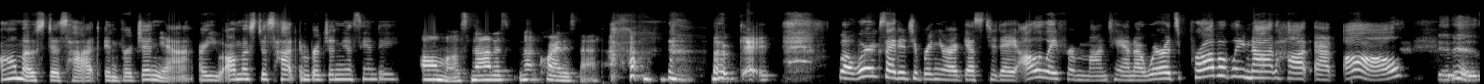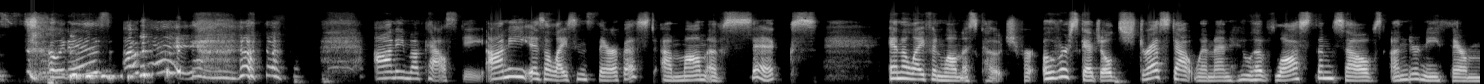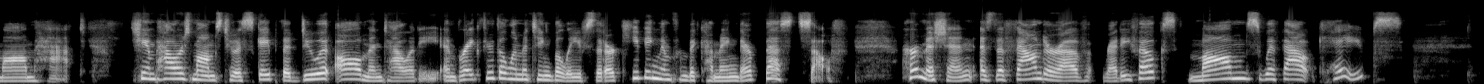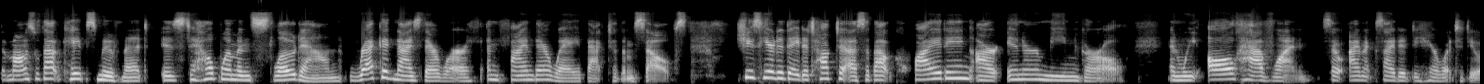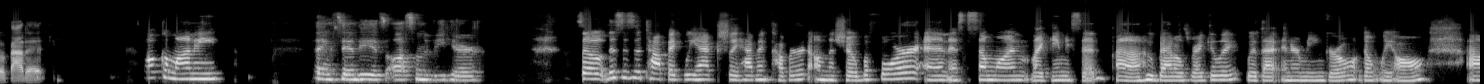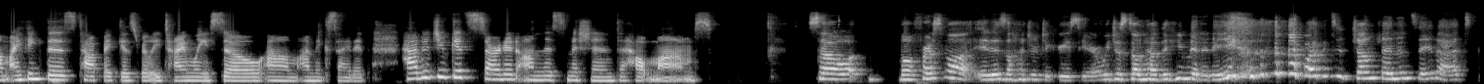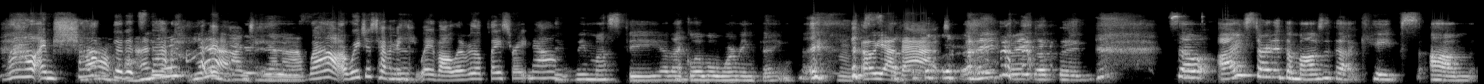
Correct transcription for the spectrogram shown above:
almost as hot in Virginia. Are you almost as hot in Virginia, Sandy? Almost, not as not quite as bad. okay. Well, we're excited to bring you our guest today, all the way from Montana, where it's probably not hot at all. It is. Oh, it is? Okay. Ani Michalski. Ani is a licensed therapist, a mom of six, and a life and wellness coach for overscheduled, stressed out women who have lost themselves underneath their mom hat. She empowers moms to escape the do it all mentality and break through the limiting beliefs that are keeping them from becoming their best self. Her mission as the founder of Ready Folks, Moms Without Capes, the Moms Without Capes movement is to help women slow down, recognize their worth, and find their way back to themselves. She's here today to talk to us about quieting our inner mean girl. And we all have one. So I'm excited to hear what to do about it. Welcome, Ani. Thanks, Sandy. It's awesome to be here. So, this is a topic we actually haven't covered on the show before. And as someone, like Amy said, uh, who battles regularly with that inner mean girl, don't we all? Um, I think this topic is really timely. So, um, I'm excited. How did you get started on this mission to help moms? So, well, first of all, it is 100 degrees here. We just don't have the humidity. wanted to jump in and say that. Wow, I'm shocked wow, that it's that hot yeah, in Montana. Wow, are we just having yeah. a heat wave all over the place right now? We must be yeah, that global warming thing. Mm. oh yeah, that. that thing. So I started the Moms Without Capes. Um,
